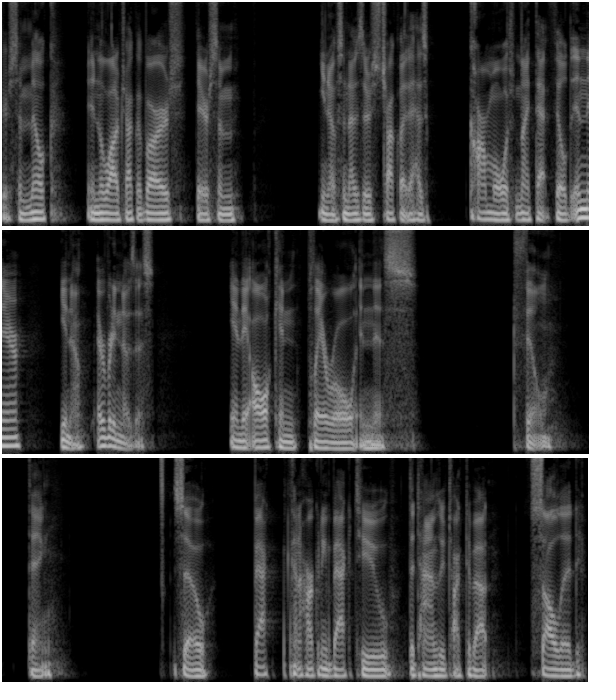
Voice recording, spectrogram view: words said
there's some milk in a lot of chocolate bars. There's some, you know, sometimes there's chocolate that has caramel or something like that filled in there. You know, everybody knows this. And they all can play a role in this film thing. So, back kind of harkening back to the times we've talked about solid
